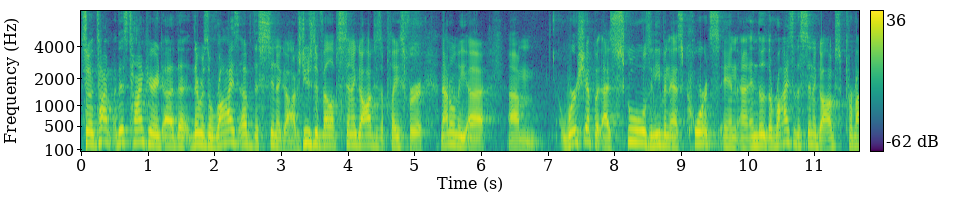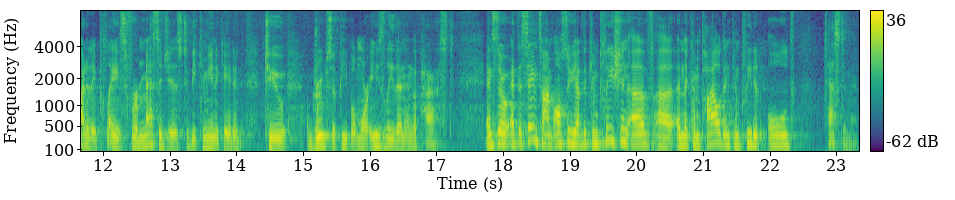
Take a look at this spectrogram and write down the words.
So, time, this time period, uh, the, there was a rise of the synagogues. Jews developed synagogues as a place for not only uh, um, worship, but as schools and even as courts. And, uh, and the, the, rise of the synagogues provided a place for messages to be communicated to groups of people more easily than in the past. And so at the same time, also you have the completion of uh, and the compiled and completed Old Testament.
